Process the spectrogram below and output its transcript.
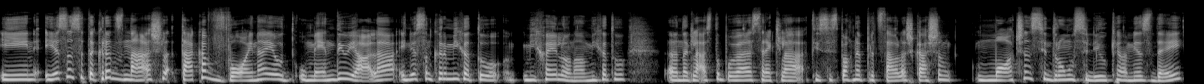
In jaz sem se takrat znašla, taka vojna je v meni divjala in jaz sem kar Mihajlo, no, Mihajlo eh, na glas to povedala, sem rekla, ti si sploh ne predstavljaš, kakšen močen sindrom usiljivke imam jaz zdaj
